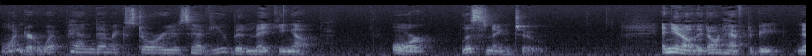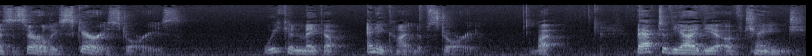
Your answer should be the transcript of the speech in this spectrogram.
I wonder what pandemic stories have you been making up or listening to? And you know, they don't have to be necessarily scary stories. We can make up any kind of story. But back to the idea of change.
